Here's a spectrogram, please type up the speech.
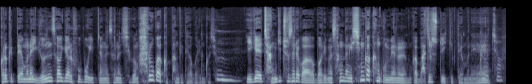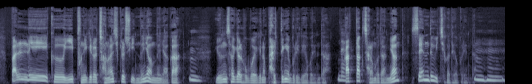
그렇기 때문에 윤석열 후보 입장에서는 지금 하루가 급한 게 되어버린 거죠. 음. 이게 장기 추세를 가버리면 상당히 심각한 국면을 그러니까 맞을 수도 있기 때문에 그렇죠. 빨리 그 이 분위기를 전환시킬 수 있느냐 없느냐가 음. 윤석열 후보에게는 발등에 불이 되어버린다. 네. 까딱 잘못하면 샌드위치가 되어버린다. 음흠.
